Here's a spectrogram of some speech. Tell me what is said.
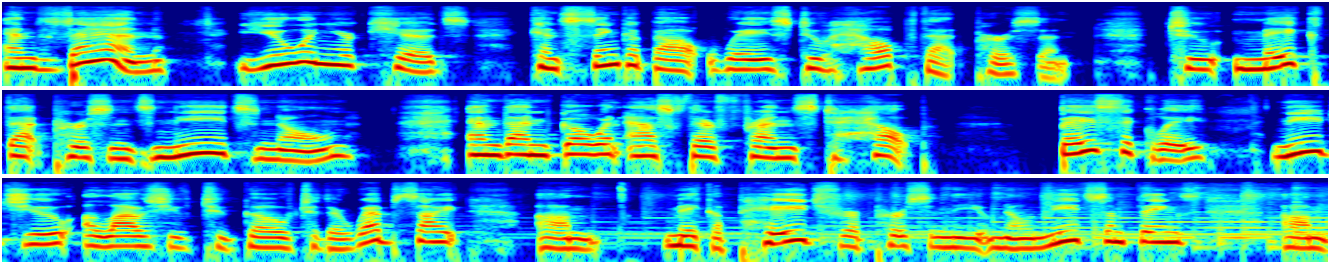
And then you and your kids can think about ways to help that person, to make that person's needs known, and then go and ask their friends to help. Basically, Need You allows you to go to their website, um, make a page for a person that you know needs some things, um,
